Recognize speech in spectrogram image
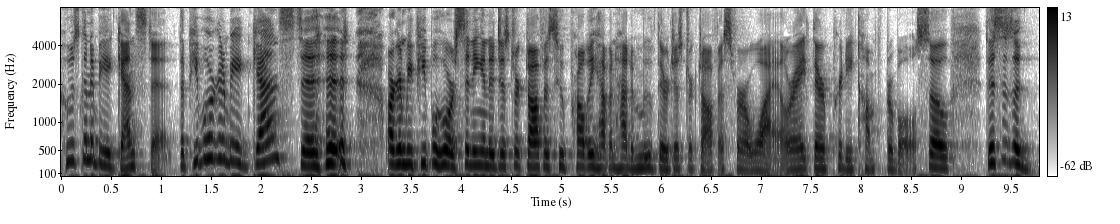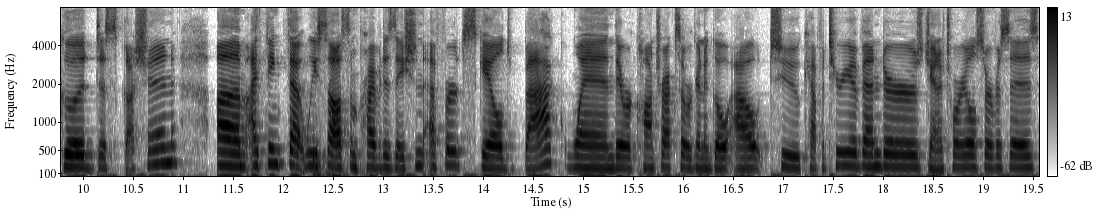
who's going to be against it? The people who are going to be against it are going to be people who are sitting in a district office who probably haven't had to move their district office for a while right? They're pretty comfortable. So this is a good discussion. Um, i think that we saw some privatization efforts scaled back when there were contracts that were going to go out to cafeteria vendors janitorial services.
